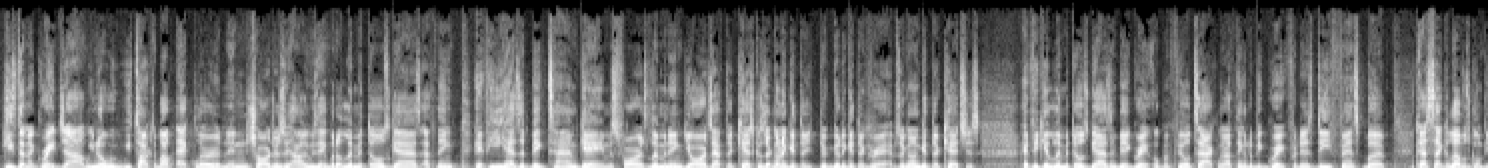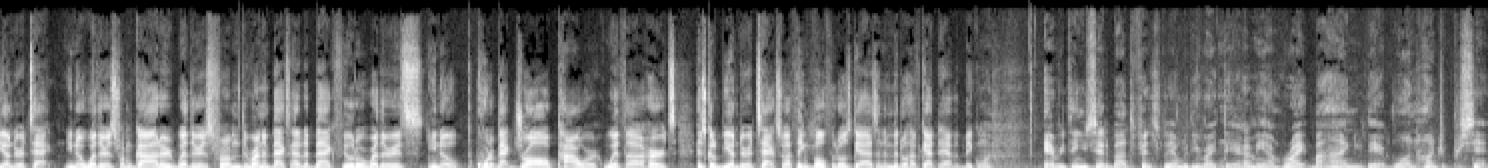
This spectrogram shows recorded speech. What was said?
he's done a great job. You know, we, we talked about Ekeler and, and the Chargers, and how he was able to limit those guys. I think if he has a big time game as far as limiting yards after catch, because they're going to get their they're going to get their grabs, they're going to get their catches. If he can limit those guys and be a great open field tackler, I think it'll be great for this defense. But that second level is going to be under attack. You know, whether it's from Goedert, whether it's from the running backs out of the backfield, or whether it's you know quarterback draw power with uh, Hurts, it's going to be under attack. So I think both of those guys in the middle have got to have a big one everything you said about defensively, I'm with you right there. I mean, I'm right behind you there 100%.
